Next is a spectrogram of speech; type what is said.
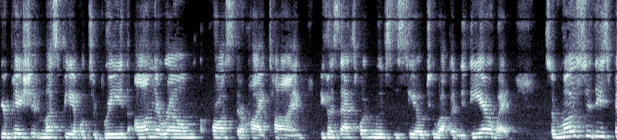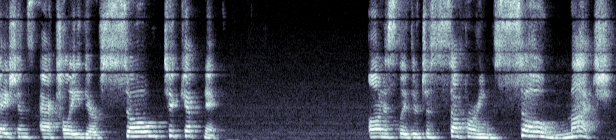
your patient must be able to breathe on their own across their high time because that's what moves the CO2 up into the airway. So most of these patients actually they're so tachypneic. Honestly, they're just suffering so much.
